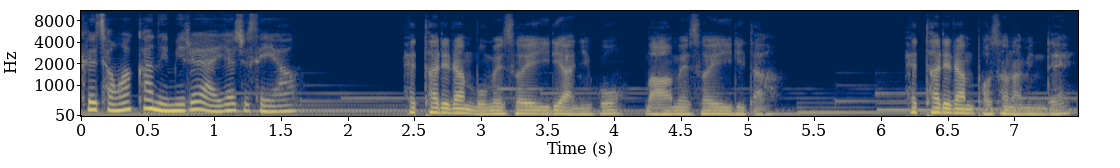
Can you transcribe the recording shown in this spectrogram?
그 정확한 의미를 알려주세요. 해탈이란 몸에서의 일이 아니고 마음에서의 일이다. 해탈이란 벗어남인데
